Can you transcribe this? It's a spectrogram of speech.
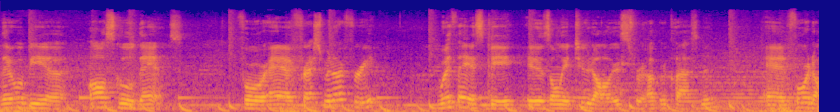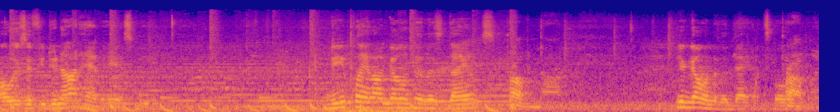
there will be a all-school dance. For uh, freshmen are free. With ASB, it is only $2 for upperclassmen and $4 if you do not have an ASB. Do you plan on going to this dance? Probably not. You're going to the dance, boy. Probably.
